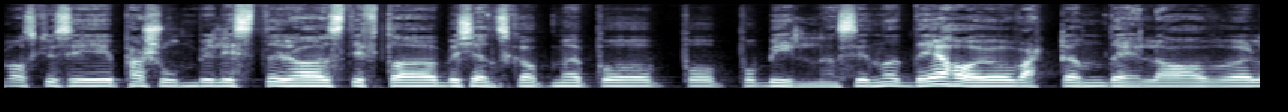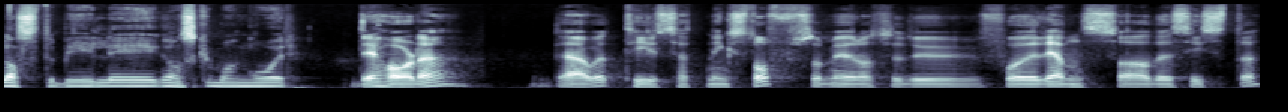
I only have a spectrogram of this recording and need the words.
hva skal vi si, personbilister har stifta bekjentskap med på, på, på bilene sine, det har jo vært en del av lastebil i ganske mange år. Det har det. Det er jo et tilsetningsstoff som gjør at du får rensa det siste.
